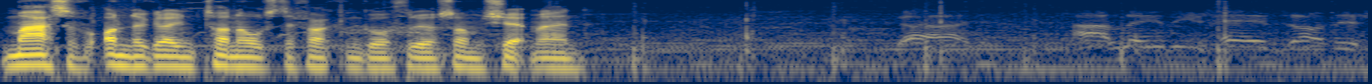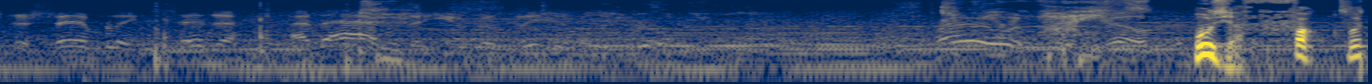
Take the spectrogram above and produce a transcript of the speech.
massive underground tunnels to fucking go through or some shit, man. Oh, you fuck, what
